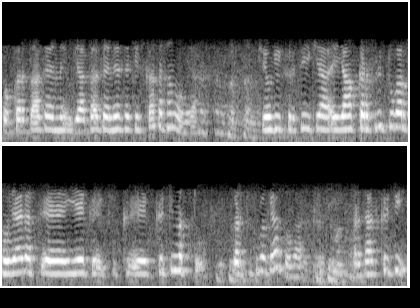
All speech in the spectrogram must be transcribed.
तो कर्ता कहने, ज्ञाता कहने से किसका कथन हो गया? क्योंकि कृति क्या है यहाँ कर्तृत्व का अर्थ हो जाएगा, ये कृतिमत्व। कर्तृत्व का क्या अर्थ होगा? अर्थात कृति।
